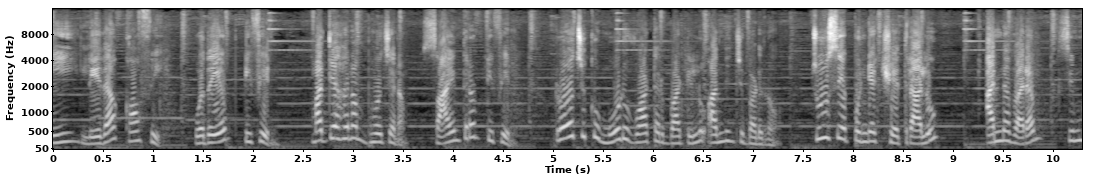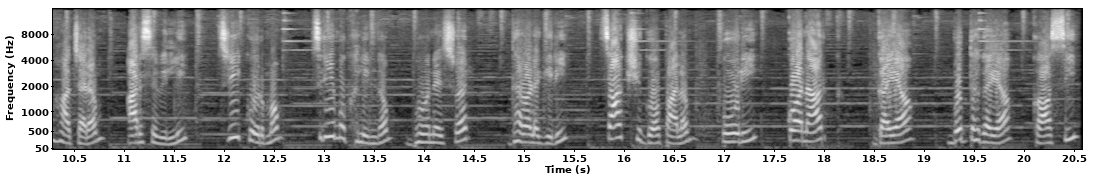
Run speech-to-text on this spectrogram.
టీ లేదా కాఫీ. ఉదయం టిఫిన్. మధ్యాహ్నం భోజనం. సాయంత్రం టిఫిన్. రోజుకు మూడు వాటర్ బాటిళ్ళు అందించబడును. చూసే పుణ్యక్షేత్రాలు అన్నవరం సింహాచలం అరసవిల్లి శ్రీకూర్మం శ్రీముఖలింగం భువనేశ్వర్ ధవళగిరి సాక్షి గోపాలం పూరి కోనార్క్ గయా బుద్ధగయ కాశీ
